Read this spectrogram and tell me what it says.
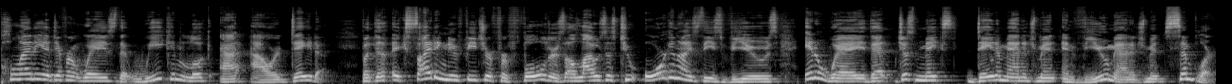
plenty of different ways that we can look at our data. But the exciting new feature for folders allows us to organize these views in a way that just makes data management and view management simpler.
